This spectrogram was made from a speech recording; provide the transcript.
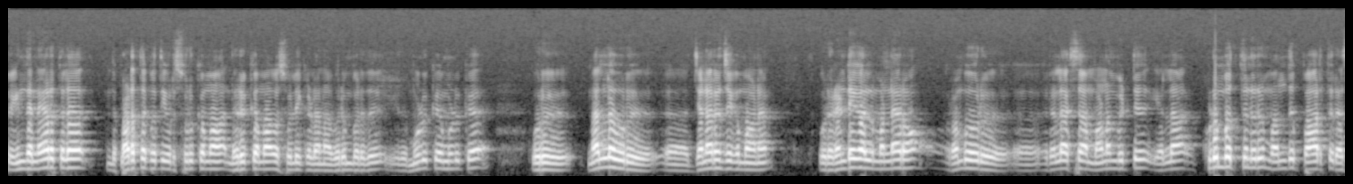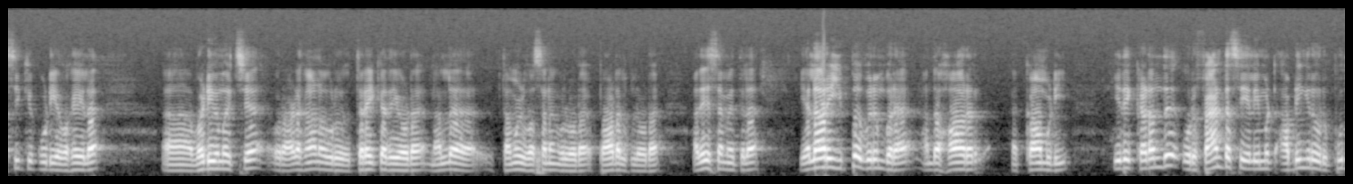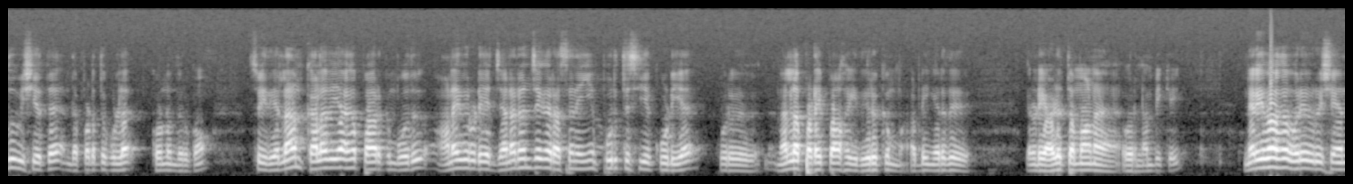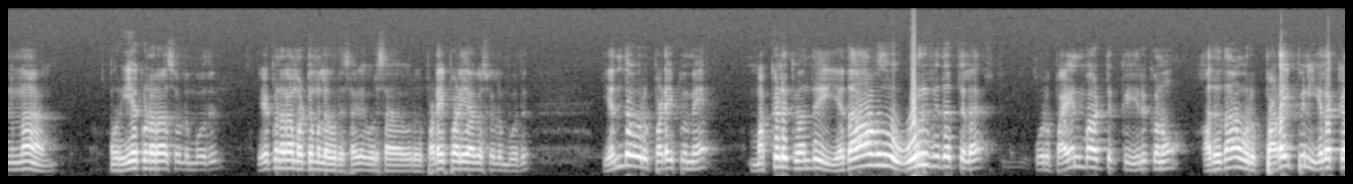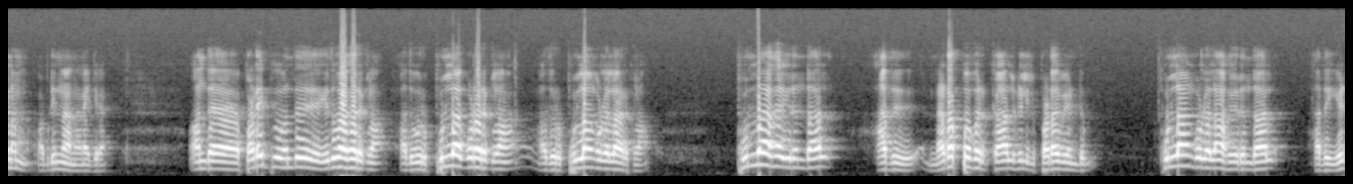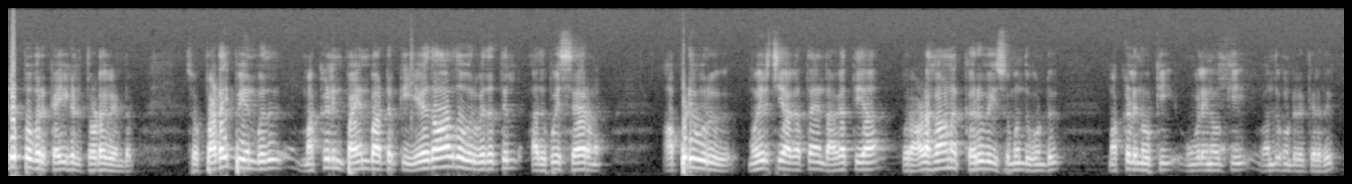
So இந்த நேரத்தில் இந்த படத்தை பற்றி ஒரு சுருக்கமாக நெருக்கமாக சொல்லிக்கலாம் நான் விரும்புறது. இது முழுக்க முழுக்க ஒரு நல்ல ஒரு ஜனரஞ்சகமான ஒரு ரெண்டே கால் மணி நேரம் ரொம்ப ஒரு ரிலாக்ஸாக மனம் விட்டு எல்லா குடும்பத்தினரும் வந்து பார்த்து ரசிக்கக்கூடிய வகையில் வடிவமைச்ச ஒரு அழகான ஒரு திரைக்கதையோட நல்ல தமிழ் வசனங்களோட பாடல்களோட அதே சமயத்தில் எல்லாரும் இப்போ விரும்புகிற அந்த ஹாரர் காமெடி இதை கடந்து ஒரு ஃபேண்டசி எலிமெண்ட் அப்படிங்கிற ஒரு புது விஷயத்தை இந்த படத்துக்குள்ளே கொண்டு வந்திருக்கோம். ஸோ இதெல்லாம் கலவையாக பார்க்கும்போது அனைவருடைய ஜனரஞ்சக ரசனையும் பூர்த்தி செய்யக்கூடிய ஒரு நல்ல படைப்பாக இது இருக்கும் அப்படிங்கிறது என்னுடைய அழுத்தமான ஒரு நம்பிக்கை. நிறைவாக ஒரே ஒரு விஷயம் என்னென்னா ஒரு இயக்குனராக சொல்லும்போது இயக்குனராக மட்டுமல்ல ஒரு ச ஒரு ச ஒரு படைப்பாளியாக சொல்லும்போது எந்த ஒரு படைப்புமே மக்களுக்கு வந்து ஏதாவது ஒரு விதத்தில் ஒரு பயன்பாட்டுக்கு இருக்கணும். அதுதான் ஒரு படைப்பின் இலக்கணம் அப்படின்னு நான் நினைக்கிறேன். அந்த படைப்பு வந்து எதுவாக இருக்கலாம். அது ஒரு புல்லாக கூட இருக்கலாம். அது ஒரு புல்லாங்குழலாக இருக்கலாம். புல்லாக இருந்தால் அது நடப்பவர் கால்களில் பட வேண்டும். புல்லாங்குழலாக இருந்தால் அதை எடுப்பவர் கைகள் தொட வேண்டும். ஸோ படைப்பு என்பது மக்களின் பயன்பாட்டிற்கு ஏதாவது ஒரு விதத்தில் அது போய் சேரணும். அப்படி ஒரு முயற்சியாகத்தான் இந்த அகத்தியா ஒரு அழகான கருவை சுமந்து கொண்டு மக்களை நோக்கி உங்களை நோக்கி வந்து கொண்டிருக்கிறது.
